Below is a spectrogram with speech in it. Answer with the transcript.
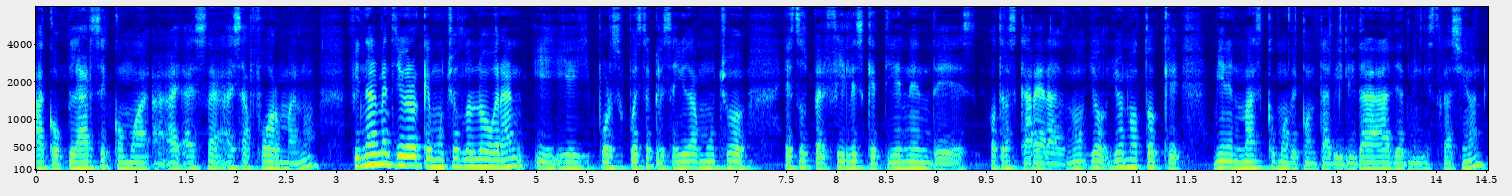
acoplarse como a, esa, a, esa, forma, ¿no? Finalmente yo creo que muchos lo logran y, y, por supuesto que les ayuda mucho estos perfiles que tienen de otras carreras, ¿no? Yo, yo noto que vienen más como de contabilidad, de administración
